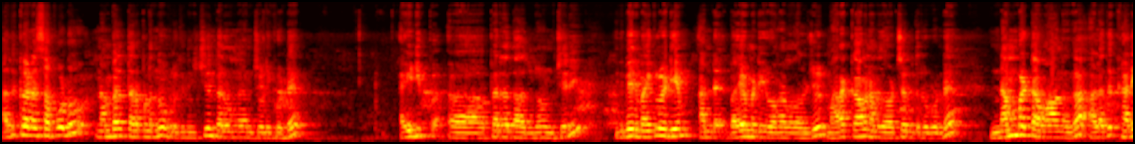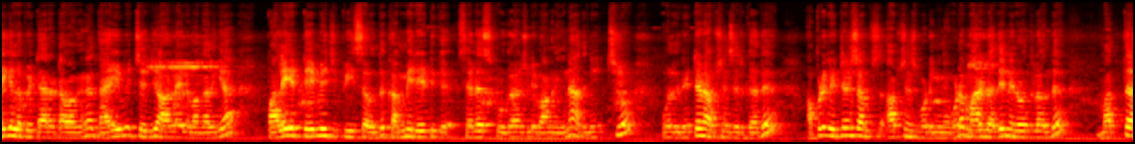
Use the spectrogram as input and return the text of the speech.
அதுக்கான சப்போர்ட்டும் நம்ம தரப்புலேருந்து உங்களுக்கு நிச்சயம் தருவாங்கன்னு சொல்லிக்கொண்டு ஐடி பெறதா இருந்தாலும் சரி. இதுமாரி மைக்ரோ ஏடிஎம் அண்ட் பயோமெட்ரிக் வாங்குறதா இருந்தாலும் சரி. மறக்காமல் நம்ம வாட்ஸ்அப் கொண்டு நம்மகிட்ட வாங்குங்க அல்லது கடைகளில் போய் டேரெக்டாக வாங்குங்க. தயவு செஞ்சு ஆன்லைனில் வாங்காதீங்க. பழைய டேமேஜ் பீஸை வந்து கம்மி ரேட்டுக்கு செலர்ஸ் கொடுக்குறான்னு சொல்லி வாங்கினீங்கன்னா அது நிச்சயம் உங்களுக்கு ரிட்டர்ன் ஆப்ஷன்ஸ் இருக்காது. அப்படி ரிட்டர்ன் ஆப்ஷன்ஸ் போட்டிங்கன்னா கூட மறுபடியும் அதே நிறுவனத்தில் வந்து மற்ற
